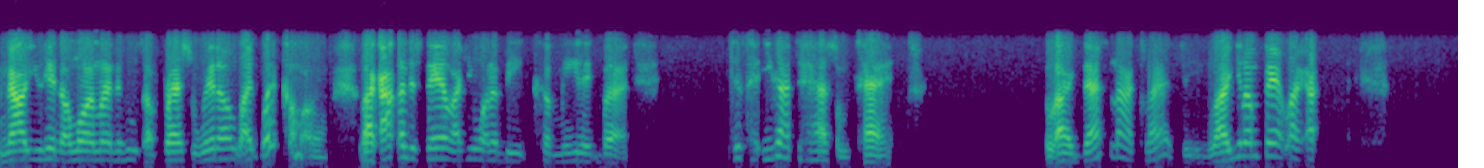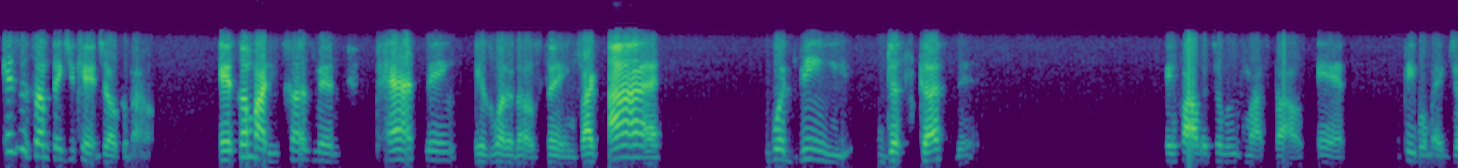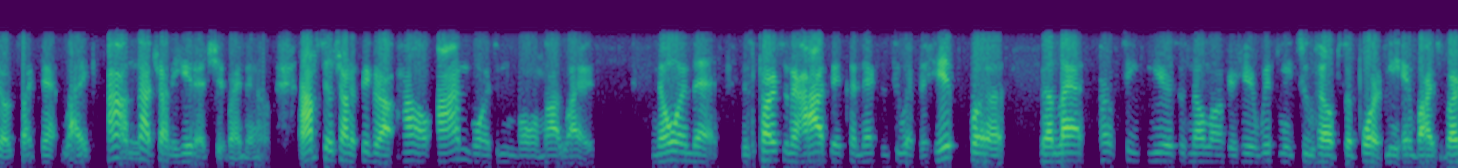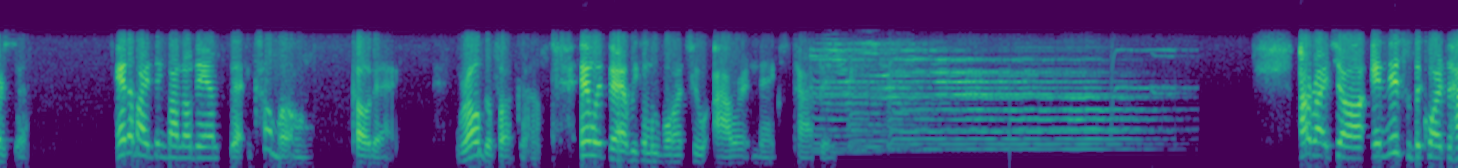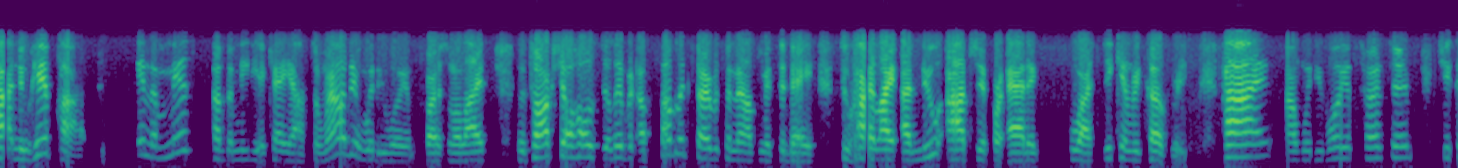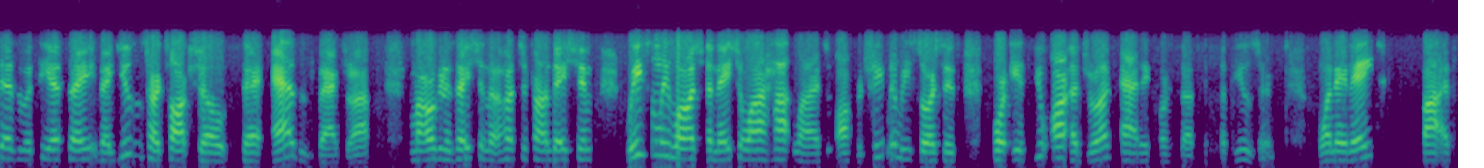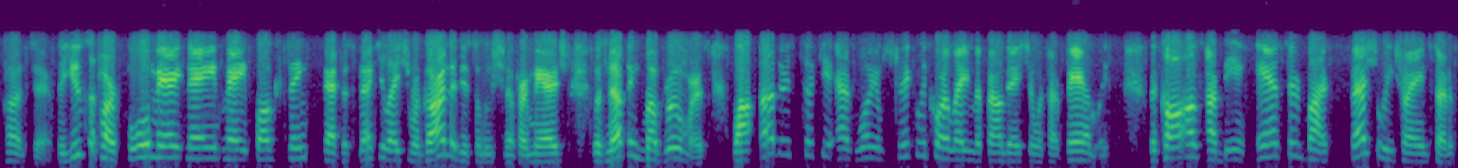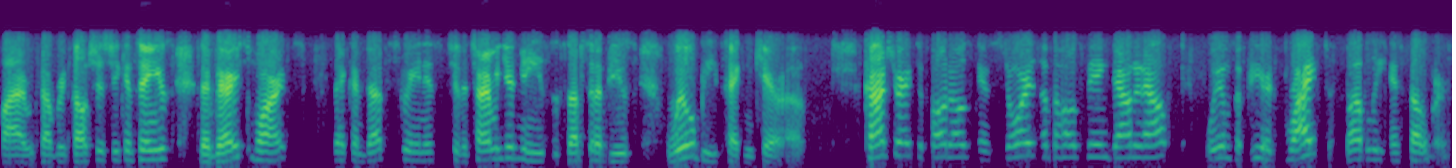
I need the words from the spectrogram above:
now you hitting on Lauren London, who's a fresh widow. Like, what? Come on. Like, I understand, like, you want to be comedic, but just you got to have some tact. Like, that's not classy. Like, you know what I'm saying? Like, I, it's just some things you can't joke about. And somebody's husband passing is one of those things. Like, I would be disgusted if I were to lose my spouse. And people make jokes like that. Like, I'm not trying to hear that shit right now. I'm still trying to figure out how I'm going to move on in my life, knowing that this person that I've been connected to at the hip for the last 13 years is no longer here with me to help support me and vice versa. Ain't nobody think about no damn set. Come on, Kodak. Grow the fuck up. And with that, we can move on to our next topic. All right, y'all. And this is according to Hot New Hip Hop. In the midst of the media chaos surrounding Wendy Williams' personal life, the talk show host delivered a public service announcement today to highlight a new option for addicts who are seeking recovery. Hi, I'm Wendy Williams Hunter. She says in the TSA that uses her talk show that as its backdrop. My organization, the Hunter Foundation, recently launched a nationwide hotline to offer treatment resources for if you are a drug addict or substance abuser. 188 Five Hunter. The use of her full married name made folks think that the speculation regarding the dissolution of her marriage was nothing but rumors, while others took it as Williams strictly correlating the foundation with her family. The calls are being answered by specially trained certified recovery coaches, she continues. They're very smart. They conduct screenings to determine your needs. The substance abuse will be taken care of. Contrary to photos and stories of the host being down and out, Williams appeared bright, bubbly, and sober.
